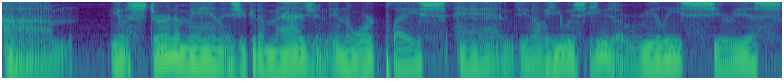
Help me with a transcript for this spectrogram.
um, you know stern a man as you could imagine in the workplace. And you know he was he was a really serious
